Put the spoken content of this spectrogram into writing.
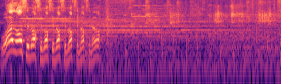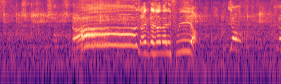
Ouais, non, c'est mort, c'est mort, c'est mort, c'est mort, c'est mort, c'est mort. Ah J'arriverai jamais à les fuir Yo Yo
